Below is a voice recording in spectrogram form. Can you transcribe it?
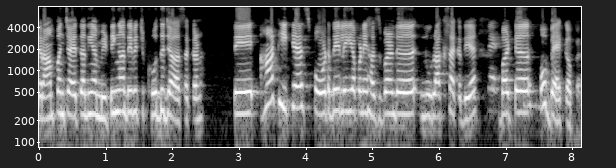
ਗ੍ਰਾਮ ਪੰਚਾਇਤਾਂ ਦੀਆਂ ਮੀਟਿੰਗਾਂ ਦੇ ਵਿੱਚ ਖੁਦ ਜਾ ਸਕਣ ਤੇ ਹਾਂ ਠੀਕ ਹੈ ਸਪੋਰਟ ਦੇ ਲਈ ਆਪਣੇ ਹਸਬੰਡ ਨੂੰ ਰੱਖ ਸਕਦੇ ਆ ਬਟ ਉਹ ਬੈਕਅਪ ਹੈ।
